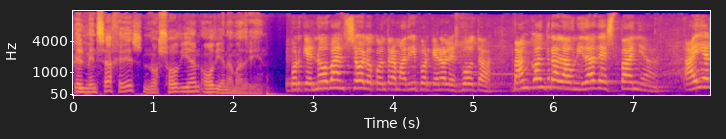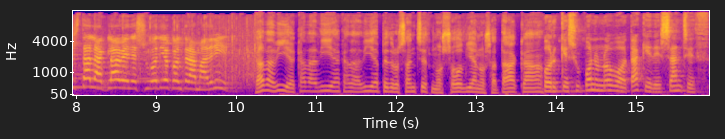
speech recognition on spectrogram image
el mensaje es nos odian, odian a Madrid. Porque no van solo contra Madrid porque no les vota, van contra la unidad de España. Ahí está la clave de su odio contra Madrid. Cada día, cada día, cada día Pedro Sánchez nos odia, nos ataca. Porque supone un nuevo ataque de Sánchez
